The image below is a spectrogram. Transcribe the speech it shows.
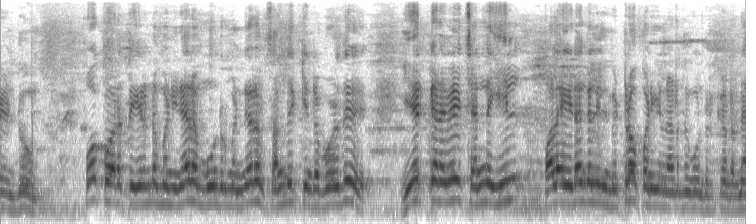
வேண்டும். போக்குவரத்து இரண்டு மணி நேரம் மூன்று மணி நேரம் சந்திக்கின்ற பொழுது ஏற்கனவே சென்னையில் பல இடங்களில் மெட்ரோ பணிகள் நடந்து கொண்டிருக்கின்றன.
